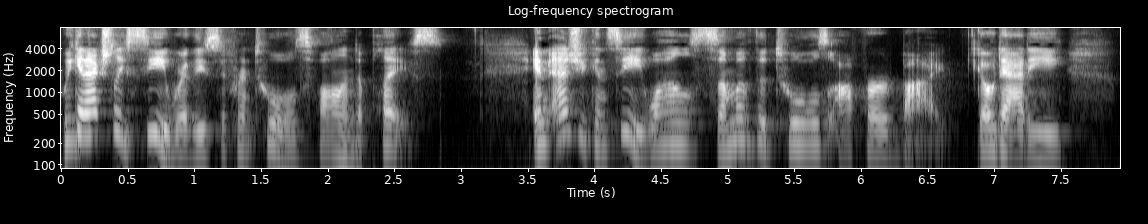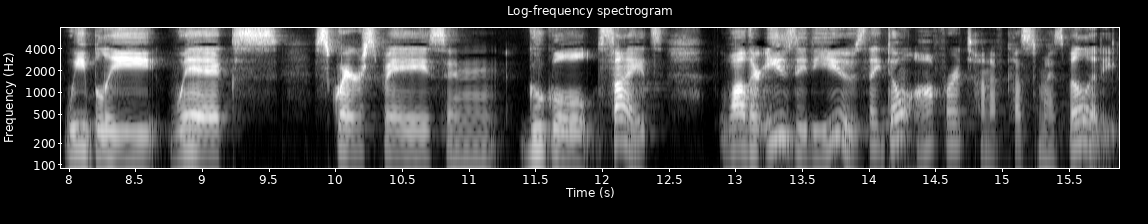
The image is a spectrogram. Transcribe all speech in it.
we can actually see where these different tools fall into place. And as you can see, while some of the tools offered by GoDaddy, Weebly, Wix, Squarespace, and Google Sites, while they're easy to use, they don't offer a ton of customizability.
